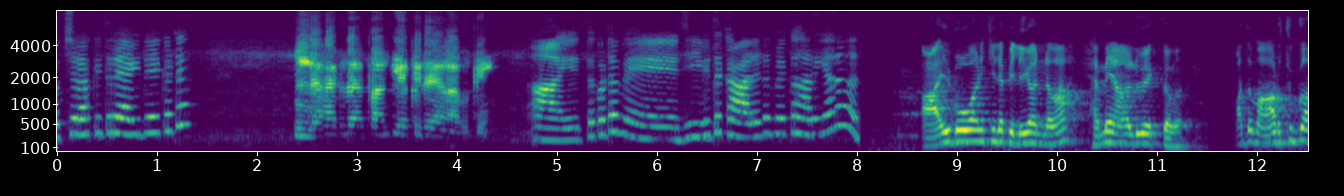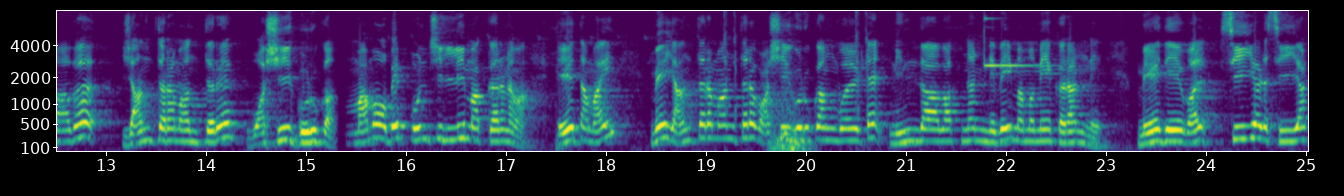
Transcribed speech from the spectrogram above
කොච්චරක් විතර ඇයිද ඒකට? 10000 500ක් විතර යනවා පුතේ. ආ එතකොට මේ ජීවිත කාලෙට මේක හරියනවද? ආයිබෝවන් කියලා පිළිගන්නවා හැම යාළුවෙක්වම. අද මාර්තුකාව යන්තර මන්තර වශී ගුරුකම්. මම ඔබේ පුංචිල්ලීමක් කරනවා. ඒ තමයි මේ යන්තර මන්තර වශී ගුරුකම් වලට නින්දාවක් නම් නෙවෙයි මම මේ කරන්නේ. මේ දේවල් 100ට 100ක්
